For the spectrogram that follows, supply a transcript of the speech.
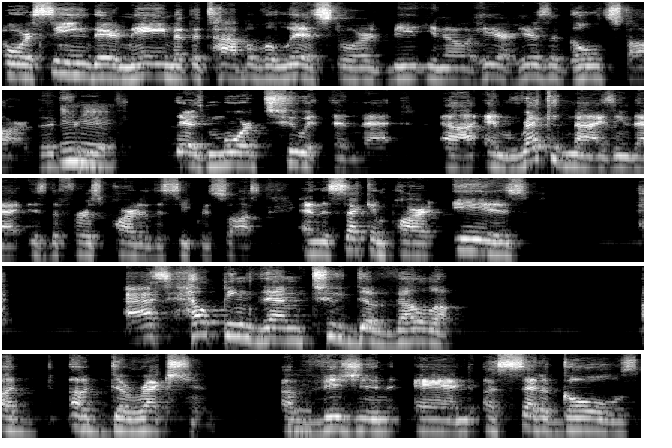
or seeing their name at the top of a list or be you know here here's a gold star good for mm-hmm. you there's more to it than that uh, and recognizing that is the first part of the secret sauce and the second part is as helping them to develop a, a direction a mm-hmm. vision and a set of goals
